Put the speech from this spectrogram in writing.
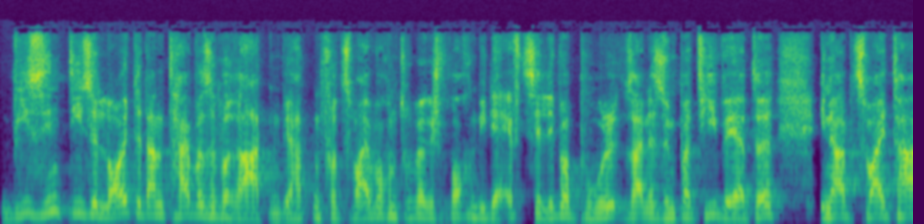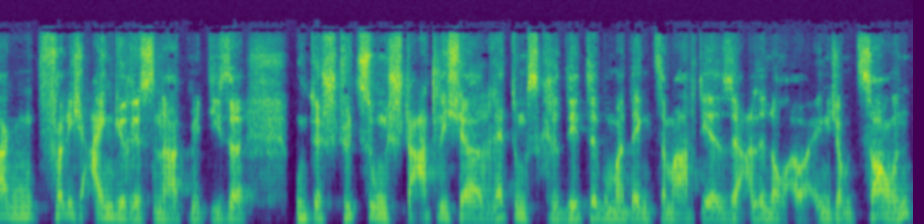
wie sind diese Leute dann teilweise beraten? Wir hatten vor zwei Wochen drüber gesprochen, wie der FC Liverpool seine Sympathiewerte innerhalb zwei Tagen völlig eingerissen hat mit dieser Unterstützung staatlicher Rettungskredite, wo man denkt, sag mal, habt ihr ja alle noch eigentlich am Zaun?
